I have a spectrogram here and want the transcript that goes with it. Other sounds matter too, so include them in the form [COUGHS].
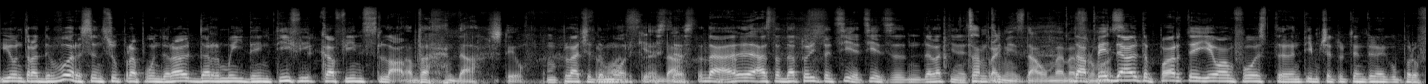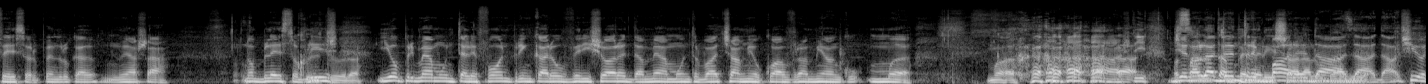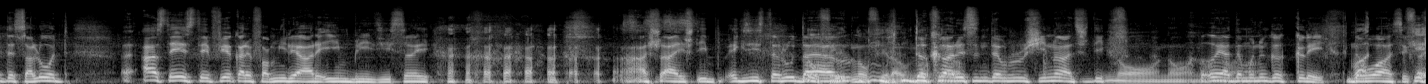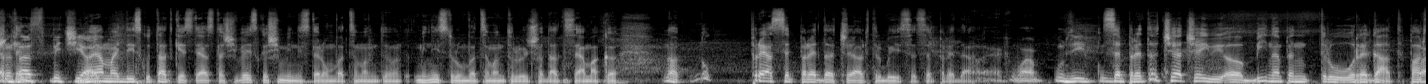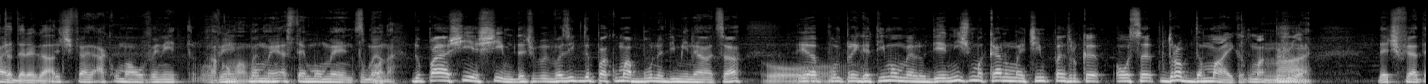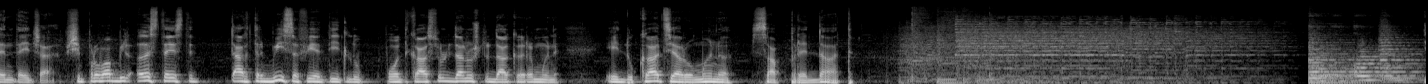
eu într-adevăr sunt supraponderal, dar mă identific ca fiind slab. Da, da, știu. Îmi place Frumos, de mor chestia da. asta. Da, asta datorită ție, ție, de la tine. să Ți-am trag. trimis, da, un meme Dar frumos. pe de altă parte, eu am fost în timp ce tu te întâlneai cu profesor, pentru că nu e așa, noblesse oblige. Cultură. Eu primeam un telefon prin care o verișoară de-a mea m-a întrebat ce am eu cu Avramian cu mă. Mă. [LAUGHS] Știi? O Genul ăla de salutăm pe verișoara întrebare, lui da, Bazil. da, da. Și eu te salut. Asta este, fiecare familie are imbrizii săi. [LAUGHS] Așa e, știi, există ruda Nu aia fi- nu fi rău, de nu fi care rău. suntem rușinați, știi? Nu, nu, nu. Ăia nu, de nu. mănâncă clay, de Bă, oase, fii și așa atent. special. Noi am mai discutat chestia asta și vezi că și Ministerul Învățământului, Ministrul Învățământului și-a dat seama că nu, nu prea se predă ce ar trebui să se predea. Acum, cum zic... Se predă ceea ce e uh, bine pentru regat, partea Hai, de regat. Deci, fie- acum au venit, au Acum venit au venit. moment, ăsta e momentul meu. Spune. După aia și ieșim. Deci vă zic de pe acum bună dimineața. Oh. Oh. Pun, pregătim o melodie, nici măcar nu mai cim pentru că o să drop the mic acum, N-ai. jur. Deci fii atent aici. Și probabil ăsta este, ar trebui să fie titlul podcastului, dar nu știu dacă rămâne. Educația română s-a predat.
